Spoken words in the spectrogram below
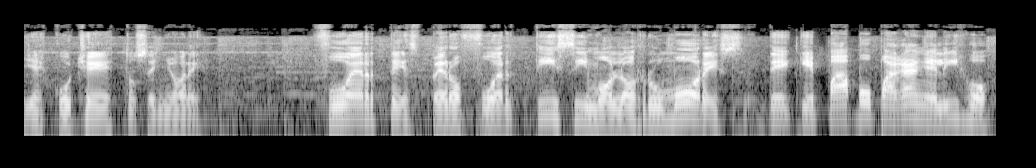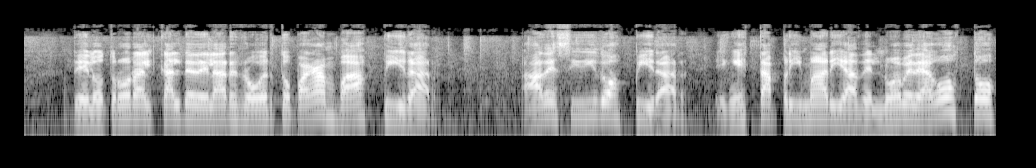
Y escuche esto, señores. Fuertes, pero fuertísimos los rumores de que Papo Pagán, el hijo del otro alcalde de Lares, Roberto Pagán, va a aspirar. Ha decidido aspirar en esta primaria del 9 de agosto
